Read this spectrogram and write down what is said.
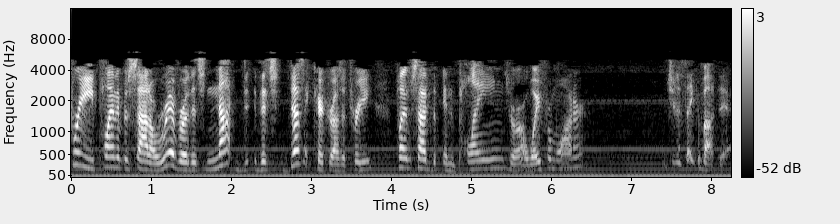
tree planted beside a river that's not that doesn't characterize a tree planted beside the, in plains or away from water. I want you to think about that.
